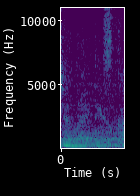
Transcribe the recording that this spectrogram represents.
じゃないですか。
